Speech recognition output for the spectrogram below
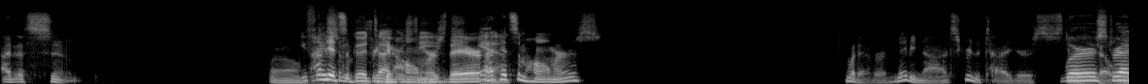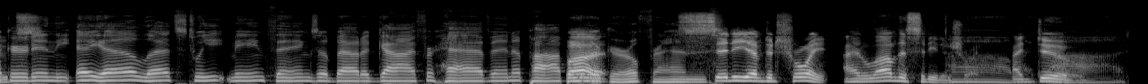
I'd assume. Well, You I hit some some good Tigers homers teams. there. Yeah. I hit some homers. Whatever. Maybe not. Screw the Tigers. Stupid Worst belt record loops. in the AL. Let's tweet mean things about a guy for having a popular But girlfriend. City of Detroit. I love the city of Detroit. Oh, I my do. God.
